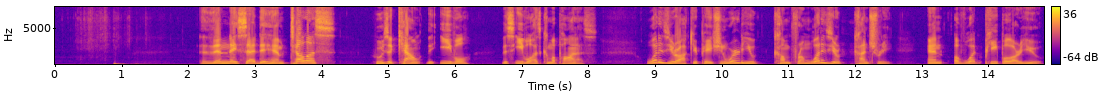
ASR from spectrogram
Then they said to him, Tell us whose account the evil this evil has come upon us. What is your occupation? Where do you come from? What is your country? And of what people are you?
